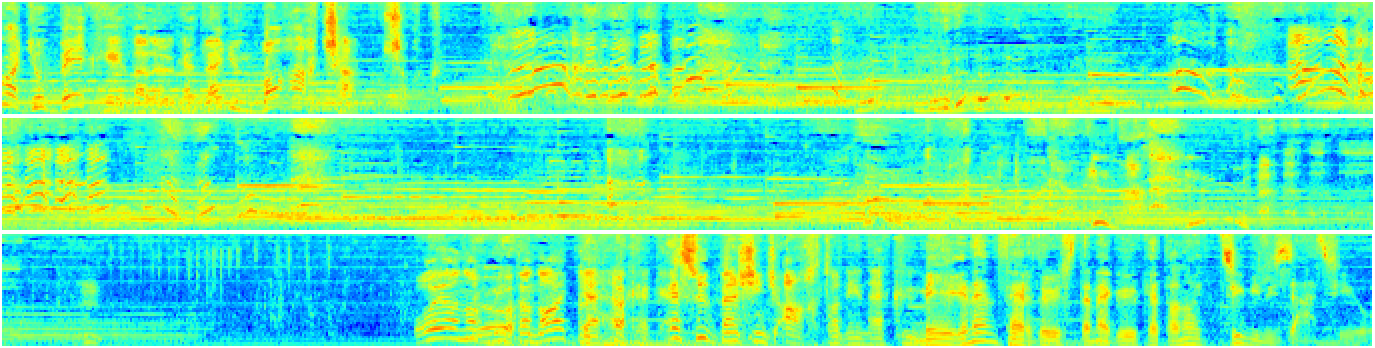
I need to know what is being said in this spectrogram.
Fogadjuk békével őket, legyünk barátságosak. Olyanok, mint a nagy gyerekek, eszükben sincs ártani nekünk. Még nem fertőzte meg őket a nagy civilizáció.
